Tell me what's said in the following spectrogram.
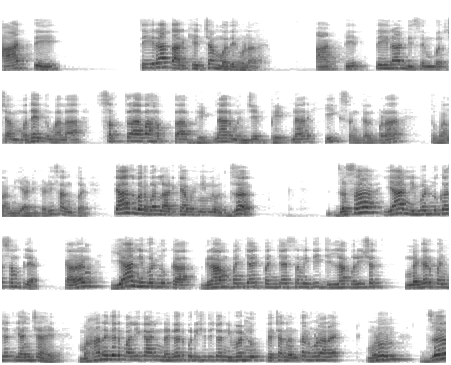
आठ ते तेरा तारखेच्या मध्ये होणार आहे. आठ ते तेरा डिसेंबरच्या मध्ये तुम्हाला सतरावा हप्ता भेटणार म्हणजे भेटणार ही संकल्पना तुम्हाला मी या ठिकाणी सांगतोय. त्याचबरोबर लाडक्या बहिणींनो जर जसा या निवडणुका संपल्या कारण या निवडणुका ग्रामपंचायत पंचायत समिती जिल्हा परिषद नगरपंचायत यांच्या आहेत. महानगरपालिका आणि नगर परिषदेच्या निवडणूक त्याच्यानंतर होणार आहे. म्हणून जर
